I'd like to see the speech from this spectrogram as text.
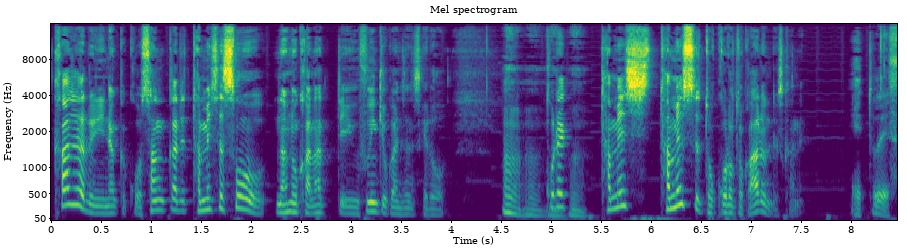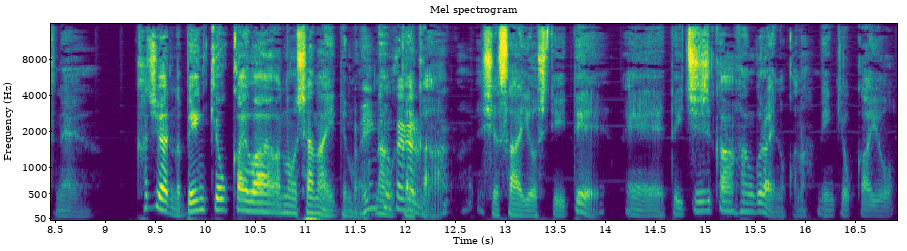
カジュアルになんかこう参加で試せそうなのかなっていう雰囲気を感じたんですけど、うんうんうんうん。これ試し、試すところとかあるんですかね？えっとですね、カジュアルな勉強会は、あの、社内でも何回か主催をしていて、えっと、1時間半ぐらいのかな、勉強会を、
